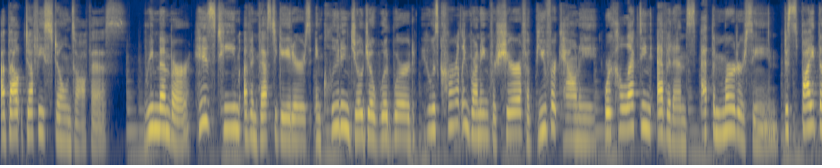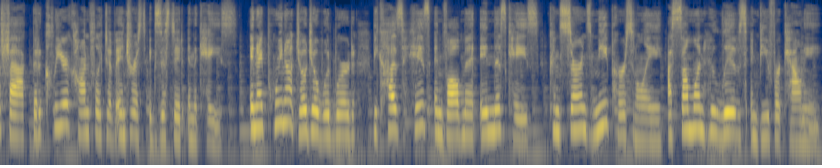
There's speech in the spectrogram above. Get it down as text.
about Duffy Stone's office. Remember, his team of investigators, including Jojo Woodward, who is currently running for sheriff of Beaufort County, were collecting evidence at the murder scene, despite the fact that a clear conflict of interest existed in the case. And I point out Jojo Woodward because his involvement in this case concerns me personally as someone who lives in Beaufort County.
